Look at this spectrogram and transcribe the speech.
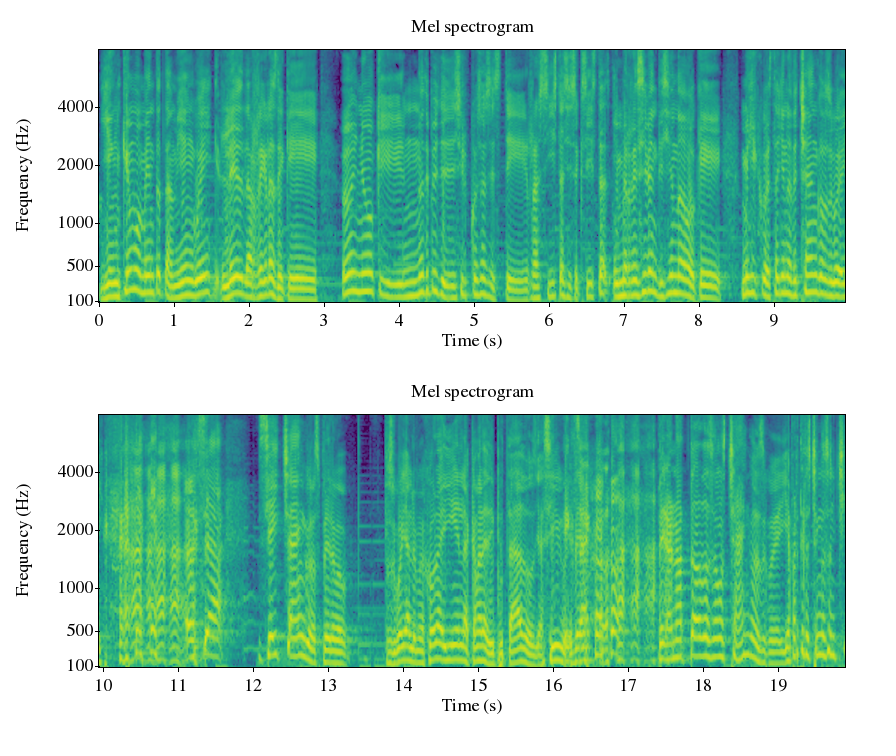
Y en qué momento también, güey, lees las reglas de que, ay, no, que no debes de decir cosas, este, racistas y sexistas. Y me reciben diciendo que México está lleno de changos, güey. o sea, sí hay changos, pero pues, güey, a lo mejor ahí en la Cámara de Diputados y así, güey. Exacto. Pero, pero no todos somos changos, güey. Y aparte los changos son chidos.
